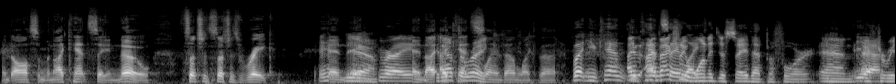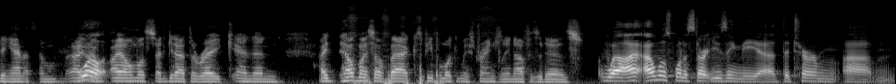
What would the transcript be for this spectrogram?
and awesome. And I can't say no, such and such as rake. And, Yeah. and, Right. and I, I can't slam down like that. But you can. You I've, can I've say actually like, wanted to say that before, and Yeah. after reading Anathem, I, Well- I, I almost said "get out the rake," and then I held myself back because people look at me strangely enough as it is. Well, I, I almost want to start using the uh, the term um,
